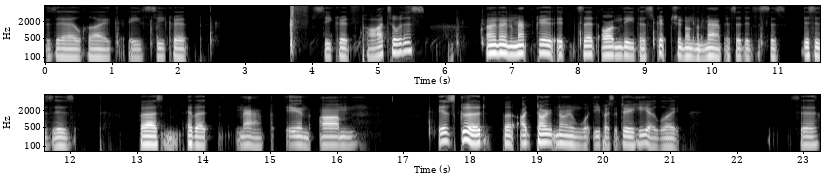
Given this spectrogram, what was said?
Is there like a secret, secret part to this? I know the map it said on the description on the map it said this is this is is first ever map in um is good, but I don't know what you're supposed to do here. Like, there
